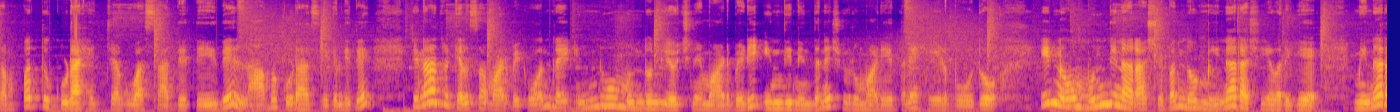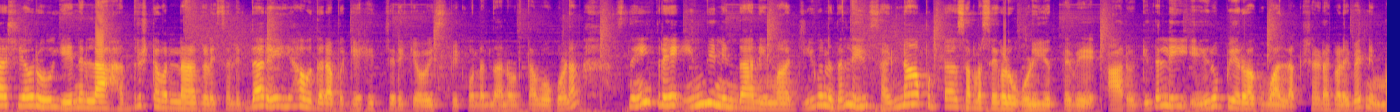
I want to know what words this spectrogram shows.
ಸಂಪತ್ತು ಕೂಡ ಹೆಚ್ಚಾಗುವ ಸಾಧ್ಯತೆ ಇದೆ, ಲಾಭ ಕೂಡ ಸಿಗಲಿದೆ. ಏನಾದರೂ ಕೆಲಸ ಮಾಡಬೇಕು ಅಂದರೆ ಇಂದು ಮುಂದೊಂದು ಯೋಚನೆ ಮಾಡಬೇಡಿ ಇಂದಿನಿಂದನೇ ಶುರು ಮಾಡಿ ಅಂತಲೇ ಹೇಳ್ಬೋದು. ಇನ್ನು ಮುಂದಿನ ರಾಶಿ ಬಂದು ಮೀನರಾಶಿಯವರಿಗೆ ಮೀನರಾಶಿಯವರು ಏನೆಲ್ಲ ಅದೃಷ್ಟವನ್ನು ಗಳಿಸಲಿದ್ದಾರೆ, ಯಾವುದರ ಬಗ್ಗೆ ಎಚ್ಚರಿಕೆ ವಹಿಸಬೇಕು ಅನ್ನೋದನ್ನ ನೋಡ್ತಾ ಹೋಗೋಣ. ಸ್ನೇಹಿತರೆ, ಇಂದಿನಿಂದ ನಿಮ್ಮ ಜೀವನದಲ್ಲಿ ಸಣ್ಣ ಪುಟ್ಟ ಸಮಸ್ಯೆಗಳು ಉಳಿಯುತ್ತವೆ. ಆರೋಗ್ಯದಲ್ಲಿ ಏರುಪೇರಾಗುವ ಲಕ್ಷಣಗಳಿವೆ. ನಿಮ್ಮ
